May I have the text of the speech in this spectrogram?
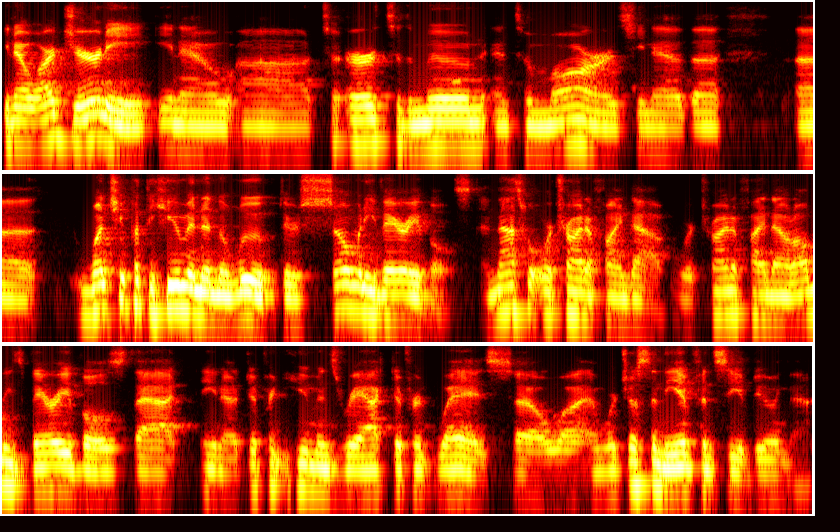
you know, our journey, you know, uh, to Earth, to the Moon, and to Mars. You know, the uh, once you put the human in the loop, there's so many variables, and that's what we're trying to find out. We're trying to find out all these variables that you know different humans react different ways. So, uh, and we're just in the infancy of doing that.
